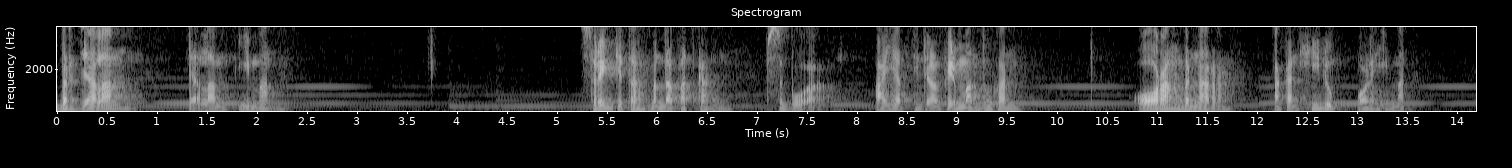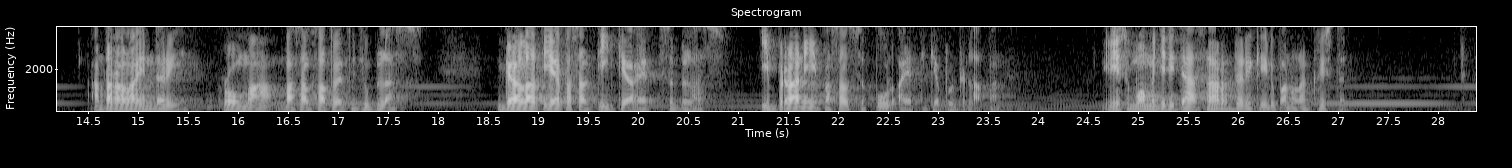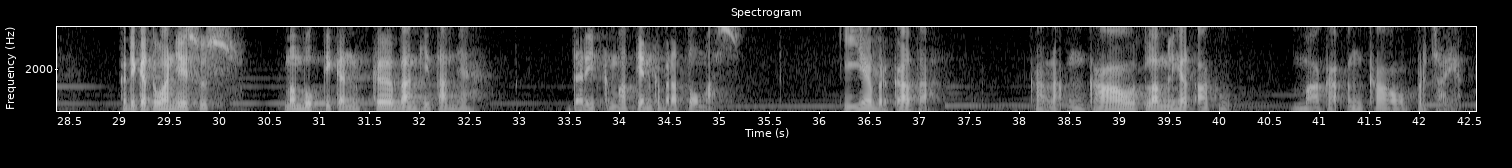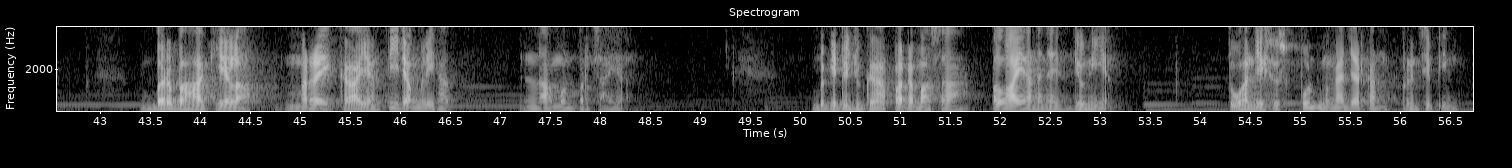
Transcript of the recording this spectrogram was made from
berjalan dalam iman. Sering kita mendapatkan sebuah ayat di dalam firman Tuhan, orang benar akan hidup oleh iman. Antara lain dari Roma pasal 1 ayat 17, Galatia pasal 3 ayat 11, Ibrani pasal 10 ayat 38. Ini semua menjadi dasar dari kehidupan orang Kristen. Ketika Tuhan Yesus membuktikan kebangkitannya dari kematian kepada Thomas, ia berkata, "Karena engkau telah melihat Aku, maka engkau percaya." Berbahagialah mereka yang tidak melihat, namun percaya. Begitu juga pada masa pelayanannya di dunia. Tuhan Yesus pun mengajarkan prinsip ini.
